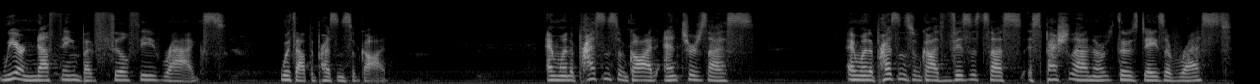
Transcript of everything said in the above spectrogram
We are nothing but filthy rags without the presence of God. And when the presence of God enters us, and when the presence of God visits us, especially on those days of rest,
